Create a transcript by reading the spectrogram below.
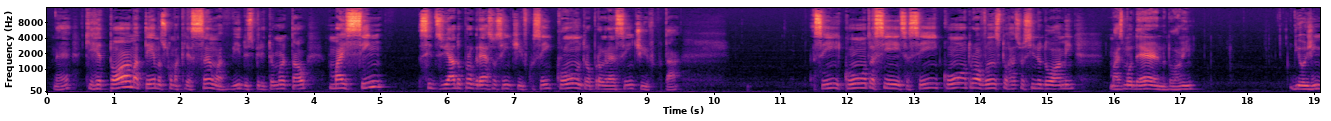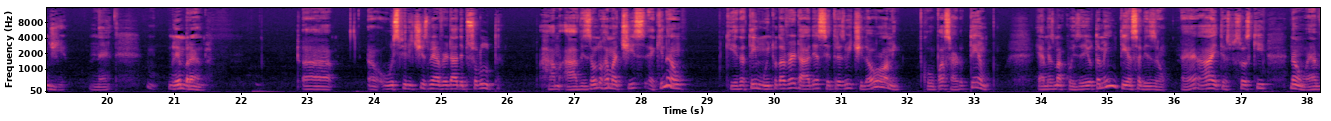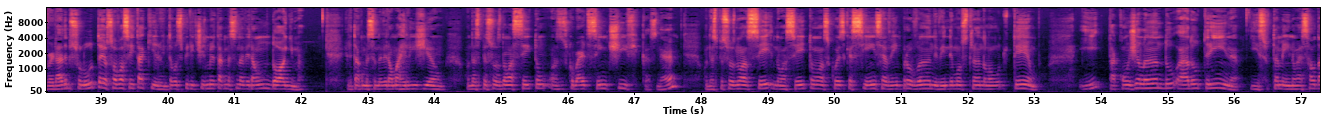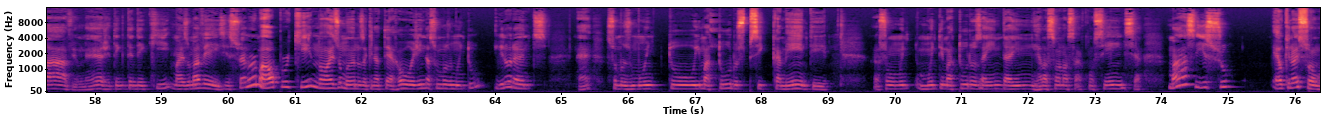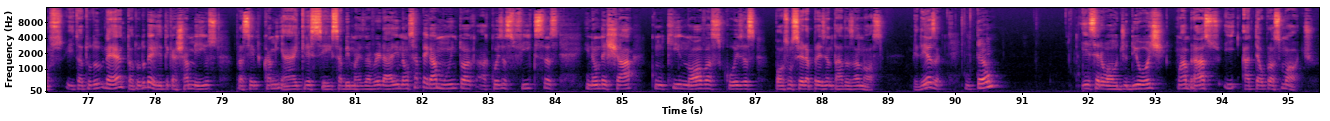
né? Que retoma temas como a criação, a vida, o espírito imortal, mas sem se desviar do progresso científico, sem contra o progresso científico, tá? Sem contra a ciência, sem contra o avanço do raciocínio do homem mais moderno, do homem de hoje em dia, né? lembrando, uh, o Espiritismo é a verdade absoluta? A visão do Ramatiz é que não, que ainda tem muito da verdade a ser transmitida ao homem com o passar do tempo. É a mesma coisa, eu também tenho essa visão. Né? Ai, tem as pessoas que, não, é a verdade absoluta e eu só vou aceitar aquilo. Então o Espiritismo está começando a virar um dogma. Ele está começando a virar uma religião, onde as pessoas não aceitam as descobertas científicas, né? Onde as pessoas não não aceitam as coisas que a ciência vem provando e vem demonstrando ao longo do tempo. E está congelando a doutrina. Isso também não é saudável, né? A gente tem que entender que, mais uma vez, isso é normal porque nós humanos aqui na Terra hoje ainda somos muito ignorantes, né? Somos muito imaturos psicicamente, nós somos muito, muito imaturos ainda em relação à nossa consciência, mas isso é o que nós somos e tá tudo, né? Tá tudo bem. A gente tem que achar meios para sempre caminhar e crescer e saber mais da verdade e não se apegar muito a, a coisas fixas e não deixar com que novas coisas possam ser apresentadas a nós. Beleza? Então, esse era o áudio de hoje. Um abraço e até o próximo áudio.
